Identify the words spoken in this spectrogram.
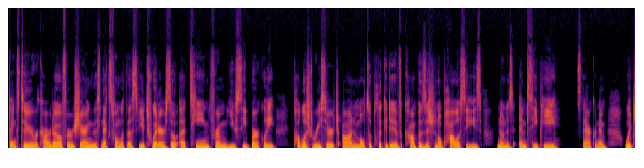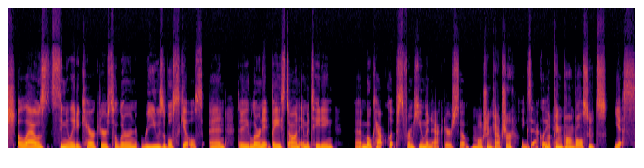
Thanks to Ricardo for sharing this next one with us via Twitter. So, a team from UC Berkeley published research on multiplicative compositional policies, known as MCP, it's the acronym, which allows simulated characters to learn reusable skills. And they learn it based on imitating uh, mocap clips from human actors. So, Motion capture. exactly. The ping pong ball suits. Yes.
